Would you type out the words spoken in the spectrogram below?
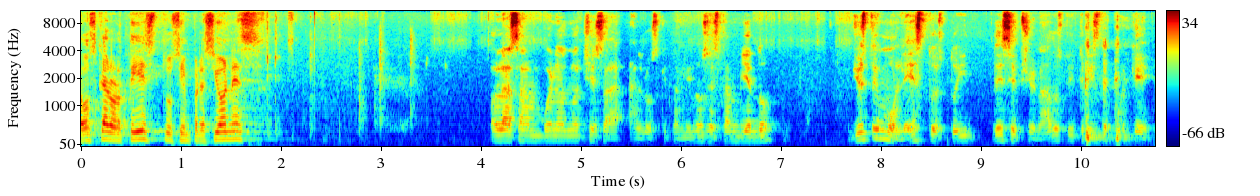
Oscar Ortiz, tus impresiones. Hola Sam, buenas noches a los que también nos están viendo yo estoy molesto, estoy decepcionado, estoy triste porque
